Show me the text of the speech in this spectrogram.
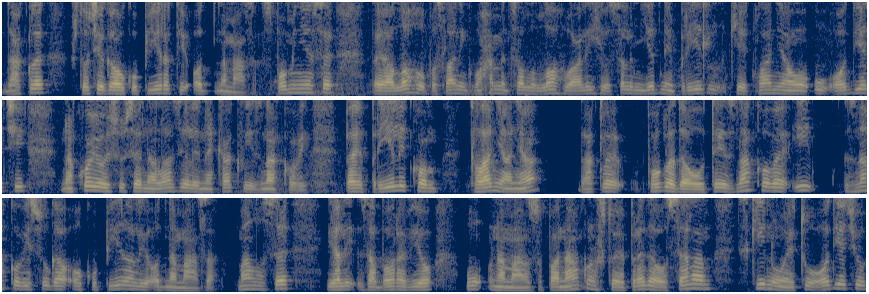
dakle, što će ga okupirati od namaza. Spominje se da je Allahov poslanik Muhammed sallallahu alaihi wasallam jedne prilike klanjao u odjeći na kojoj su se nalazili nekakvi znakovi. Pa je prilikom klanjanja, dakle, pogledao u te znakove i znakovi su ga okupirali od namaza. Malo se jeli, zaboravio u namazu. Pa nakon što je predao selam, skinuo je tu odjeću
